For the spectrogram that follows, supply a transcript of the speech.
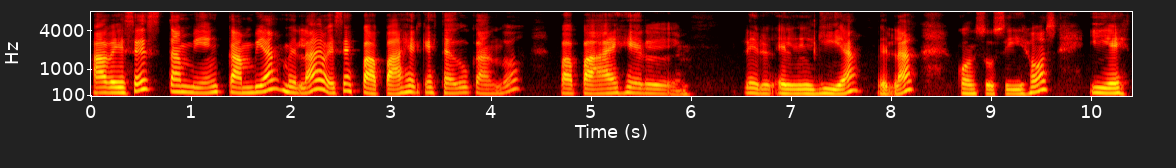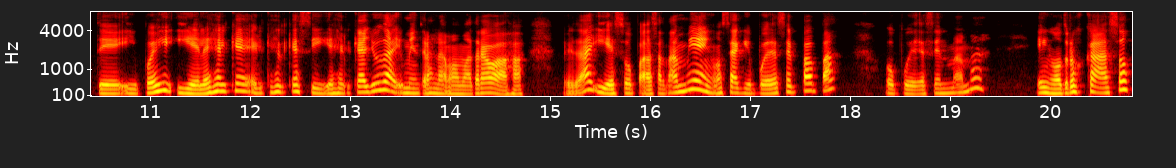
A veces también cambia, ¿verdad? A veces papá es el que está educando, papá es el, el, guía, ¿verdad? Con sus hijos y este y pues y él es el que el que es el que sigue, es el que ayuda y mientras la mamá trabaja, ¿verdad? Y eso pasa también, o sea que puede ser papá o puede ser mamá. En otros casos,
